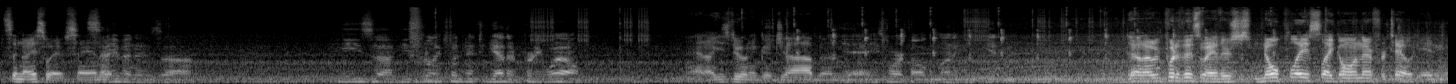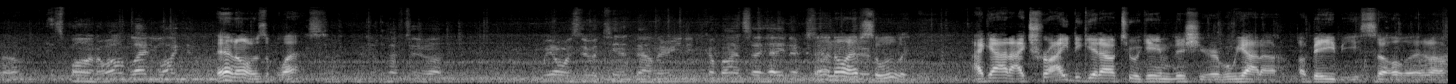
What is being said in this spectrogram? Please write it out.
It's a nice way of saying it. Saban is uh, he's uh, he's really putting it together pretty well. I know he's doing a good job, and Yeah, he's worth all the money he's getting. yeah, let me put it this way: there's just no place like going there for tailgating, though. It's fun. Well, I'm glad you like it. Yeah, no, it was a blast. You'll have to. Uh, we always do a tent down there. You need to come by and say hey next time. No, you're there. absolutely. I got. I tried to get out to a game this year, but we got a, a baby, so that, uh,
